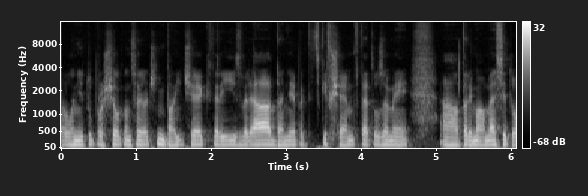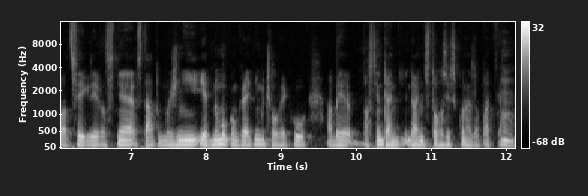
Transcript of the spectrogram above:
Loni tu prošel konsolidační balíček, který zvedá daně prakticky všem v této zemi. A tady máme situaci, kdy vlastně stát umožní jednomu konkrétnímu člověku, aby vlastně daň, daň z toho zisku nezaplatil. Hmm.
